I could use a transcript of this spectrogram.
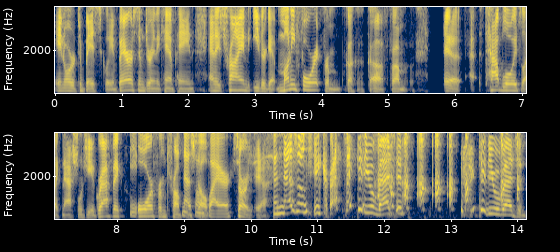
in order to basically embarrass him during the campaign. And he's trying to either get money for it from uh, from uh, tabloids like National Geographic or from Trump National himself. Enquirer. Sorry, yeah. National Geographic. Can you imagine? Can you imagine?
